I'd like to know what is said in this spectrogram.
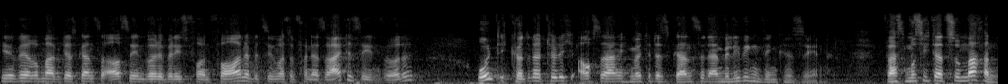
Hier wäre mal, wie das Ganze aussehen würde, wenn ich es von vorne bzw. von der Seite sehen würde. Und ich könnte natürlich auch sagen, ich möchte das Ganze in einem beliebigen Winkel sehen. Was muss ich dazu machen?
